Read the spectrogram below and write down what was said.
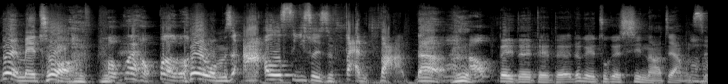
对，没错。好怪，好棒哦！对我们是 ROC，所以是犯法的。好，对对对对，就可以做个信啊，这样子。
